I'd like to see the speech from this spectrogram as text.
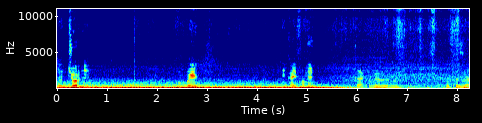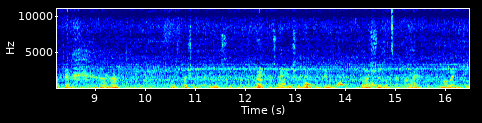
До Джорні. Купи і кайфани. Так, вивели показати. Ага. Ось бачите, більші дирки, чим більше дирки, тим краще за це, а не маленький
